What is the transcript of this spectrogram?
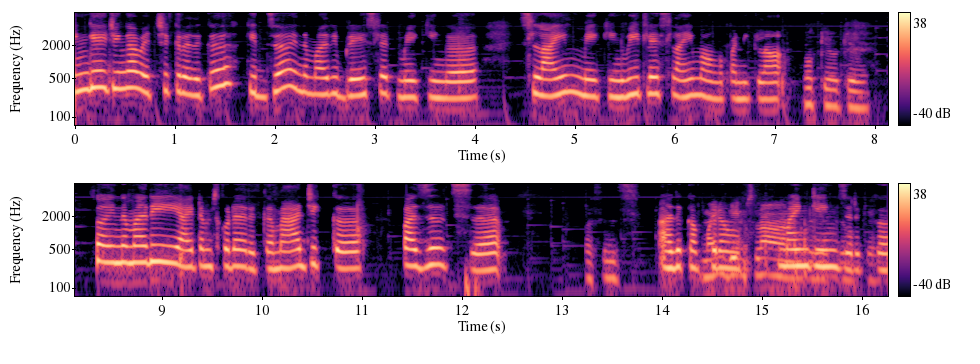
என்கேஜிங்காக வச்சுக்கிறதுக்கு கிட்ஸை இந்த மாதிரி பிரேஸ்லெட் மேக்கிங்கு ஸ்லைம் மேக்கிங் வீட்டிலே ஸ்லைம் அவங்க பண்ணிக்கலாம். ஓகே ஓகே ஸோ இந்த மாதிரி ஐட்டம்ஸ் கூட இருக்கு. மேஜிக்கு பசில்ஸு பசில்ஸ் மைண்ட் அதுக்கப்புறம் கேம்ஸ்லாம் மைண்ட் கேம்ஸ் இருக்கு.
